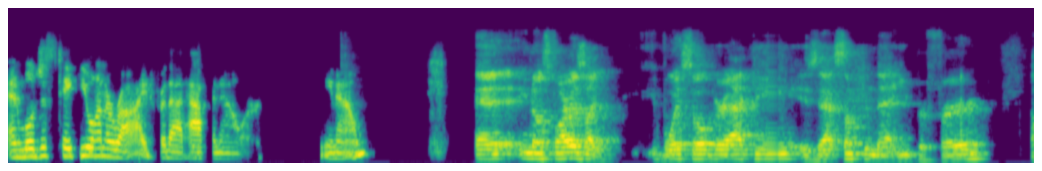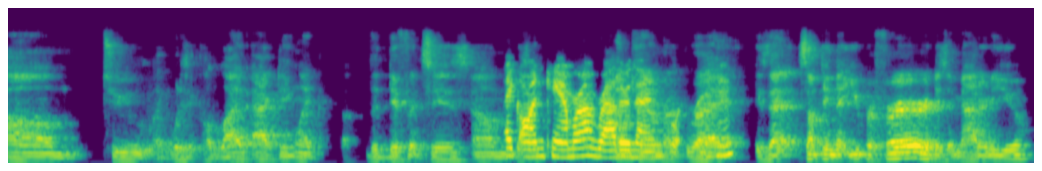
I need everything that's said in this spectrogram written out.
And we'll just take you on a ride for that half an hour, you know? And, you know, as far as like voiceover acting is that something that you prefer um to like what is it called? Live acting like the differences um like on camera rather on than camera, right. mm-hmm. is that something that you prefer or does it matter to you?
